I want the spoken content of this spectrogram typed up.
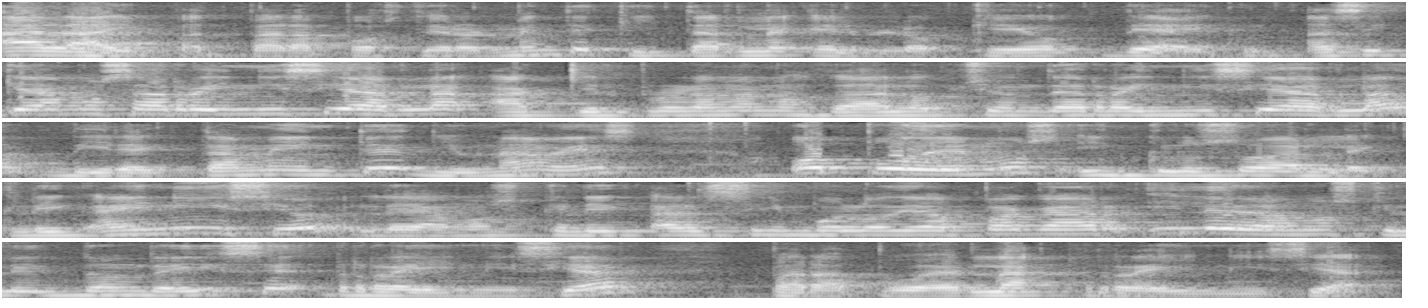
al iPad para posteriormente quitarle el bloqueo de iCloud. Así que vamos a reiniciarla. Aquí el programa nos da la opción de reiniciarla directamente de una vez o podemos incluso darle clic a inicio, le damos clic al símbolo de apagar y le damos clic donde dice reiniciar para poderla reiniciar.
